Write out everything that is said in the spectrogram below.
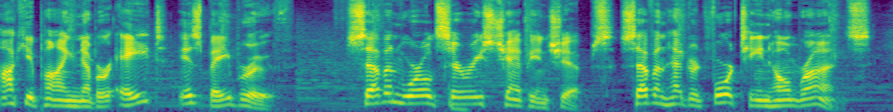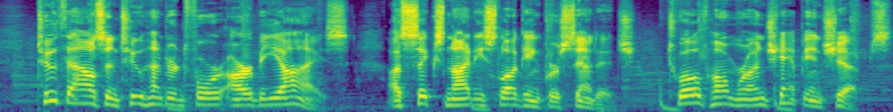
Occupying number 8 is Babe Ruth. Seven World Series championships, 714 home runs, 2,204 RBIs, a 690 slugging percentage, 12 home run championships,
